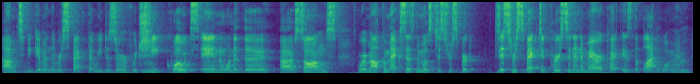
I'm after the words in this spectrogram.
um, to be given the respect that we deserve which she quotes in one of the uh, songs where malcolm x says the most disrespect disrespected person in america is the black woman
